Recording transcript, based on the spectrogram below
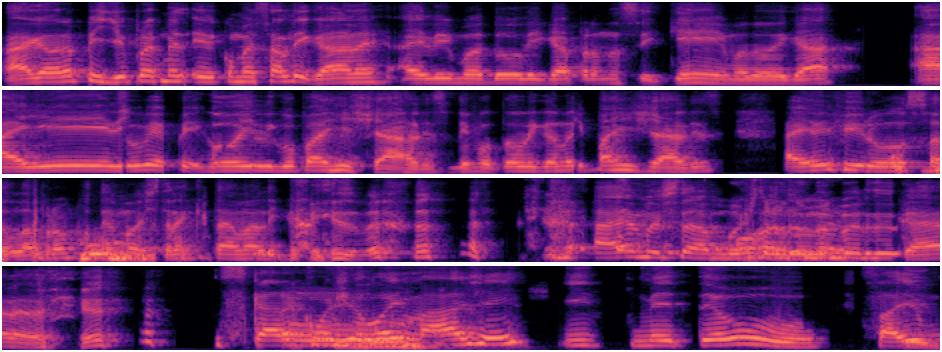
Aí a galera pediu pra ele começar a ligar, né? Aí ele mandou ligar pra não sei quem, mandou ligar. Aí ele pegou e ligou pra Richarlison. Ele voltou ligando aqui pra Richarlison. Aí ele virou o celular pra poder mostrar que tava ligado mesmo. Aí mostrou a porra o do número. do cara. Os caras Oh. congelou a imagem e meteu. Saiu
